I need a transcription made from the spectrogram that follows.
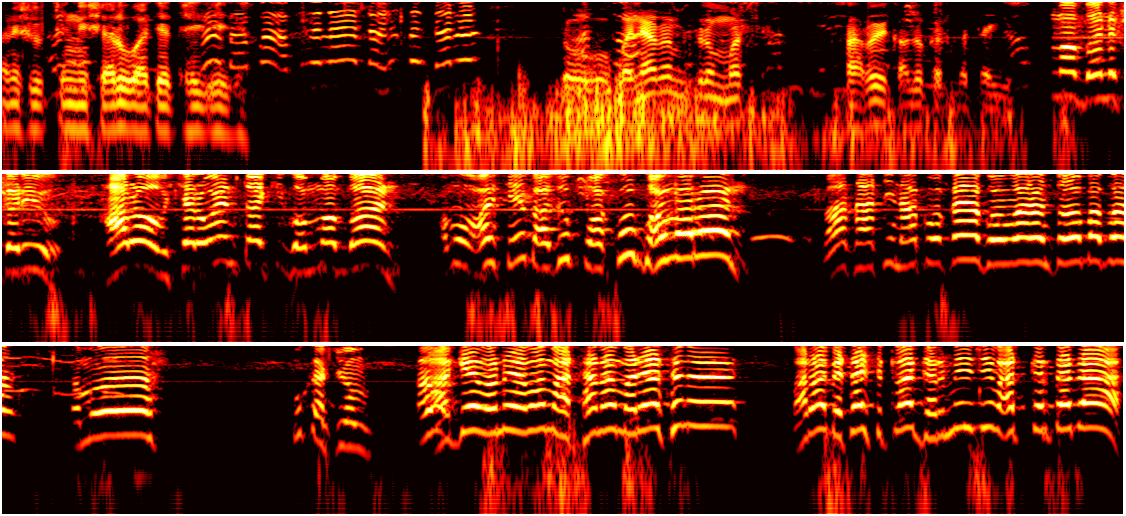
અને શૂટિંગની શરૂઆત એ થઈ ગઈ છે. તો બન્યા રહો મિત્રો મસ્ત સારો એકાદો કટ બતાવીએ. ગામમાં બંધ કર્યું. હારો અવસર હોય ને તો આખી ગોમમાં બંધ. અમો હોય છે બાજુ પોકું ગોમવારો વાત સાચી ના પોકાયા ગોમવારો તો બાપા. અમો શું કરશું આમ? આગે મને એવા માથાના મર્યા છે ને. મારા બેટા કેટલા ગરમીથી વાત કરતા હતા.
